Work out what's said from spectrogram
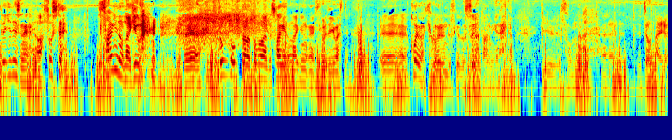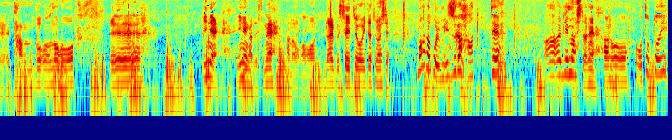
素敵ですね。あ、そして、詐欺の鳴き声、えー、どこからともなく詐欺の鳴き声が聞こえてきまして、えー、声は聞こえるんですけど、姿は見えないと。いう、そんな、えー状態、えー田んぼの、えー、稲、稲がですね、あの、だいぶ成長いたしまして、まだこれ水が張ってありましたね。あの、おととい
